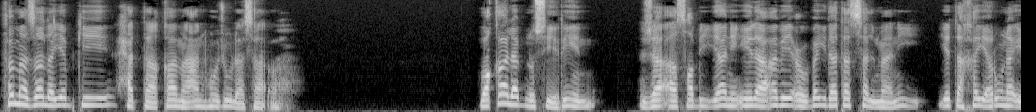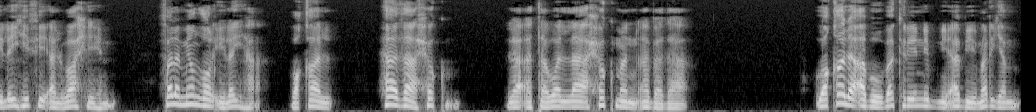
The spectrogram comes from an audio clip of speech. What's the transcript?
فما زال يبكي حتى قام عنه جلساؤه. وقال ابن سيرين جاء صبيان إلى أبي عبيدة السلماني يتخيرون إليه في ألواحهم فلم ينظر إليها وقال هذا حكم لا أتولى حكما أبدا. وقال أبو بكر بن أبي مريم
